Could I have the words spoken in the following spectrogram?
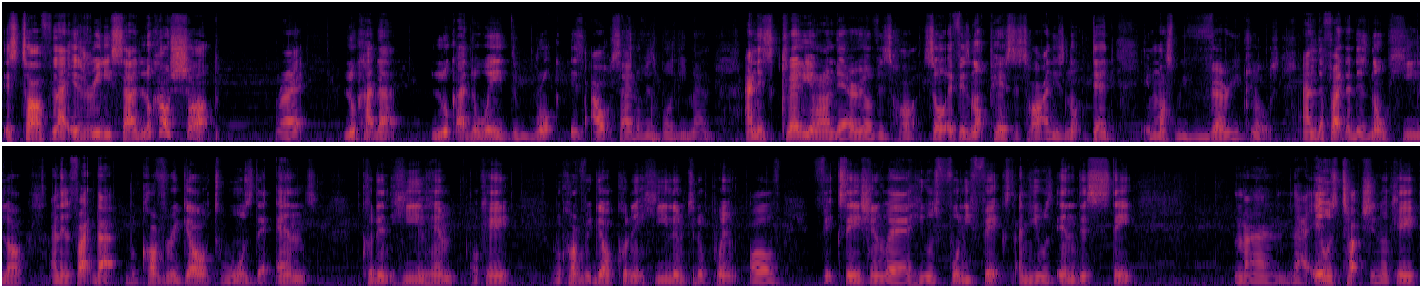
It's tough. Like it's really sad. Look how sharp right? Look at that. Look at the way the rock is outside of his body, man. And it's clearly around the area of his heart. So if it's not pierced his heart and he's not dead, it must be very close. And the fact that there's no healer, and the fact that Recovery Girl towards the end couldn't heal him, okay? Recovery Girl couldn't heal him to the point of fixation where he was fully fixed and he was in this state. Man, that it was touching, okay?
